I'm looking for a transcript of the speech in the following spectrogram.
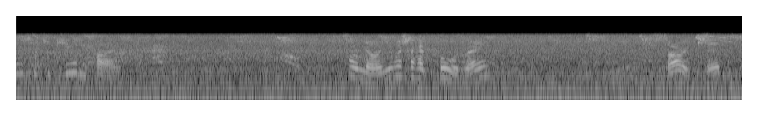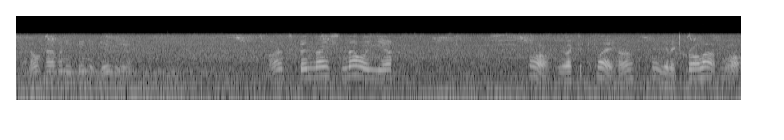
You're such a cutie pie. Oh no, you wish I had food, right? Sorry, kid. I don't have anything to give you. Well, it's been nice knowing you. Oh, you like to play, huh? You're gonna crawl up. Oh.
